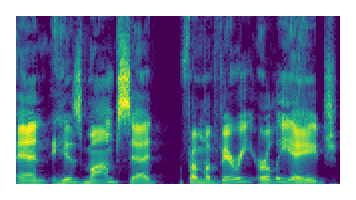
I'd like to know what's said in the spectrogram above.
and his mom said from a very early age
